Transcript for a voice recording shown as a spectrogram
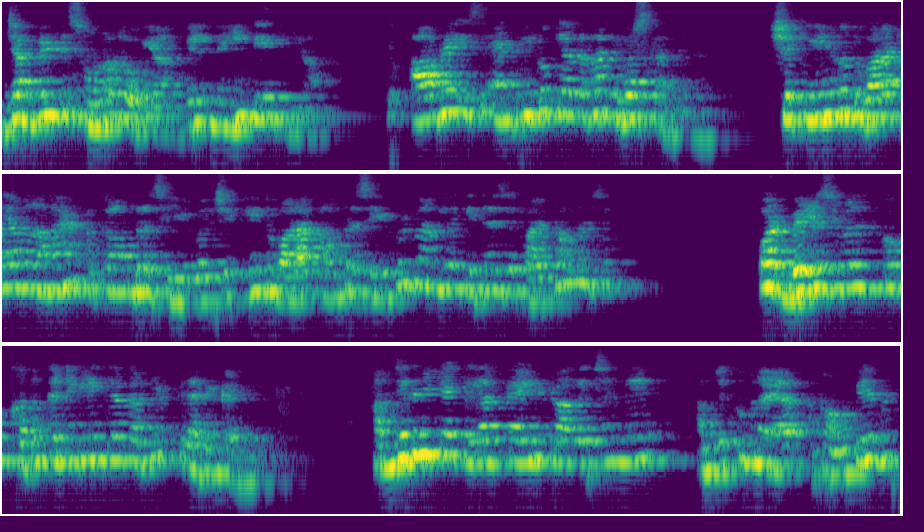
जब बिल डिसऑनर हो गया बिल नहीं पे किया तो आपने इस एंट्री को क्या करना? रिवर्स कर देना। शकील को दोबारा क्या बनाना है? अकाउंट रिसीवेबल शकील दोबारा अकाउंट रिसीवेबल बन गया, कितने से? 5000 से। और बिल रिसीवेबल को खत्म करने के लिए क्या कर दिया? क्रेडिट कर दिया। अमजद ने क्या किया? पहली ट्रांजैक्शन में अमजद को बनाया अकाउंट पेबल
